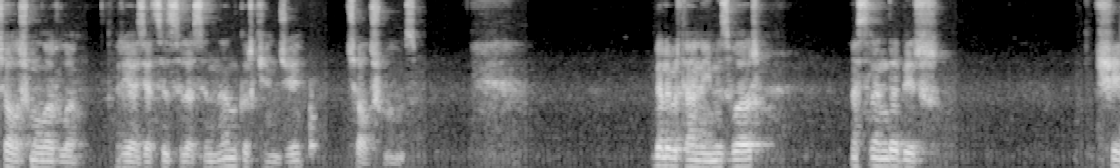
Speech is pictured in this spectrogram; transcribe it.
Çalışmalarla riyaziyyat silsiləsindən 42-ci çalışmamız. Belə bir tənliyimiz var. Əslində bir 2,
